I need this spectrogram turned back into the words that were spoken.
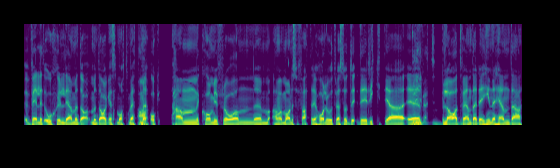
väldigt oskyldiga med, da, med dagens mått mätt. Ja. Men, och han kom ju från, eh, han var manusförfattare i Hollywood tror jag, så det, det är riktiga eh, Livet. bladvändare. Det hinner hända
